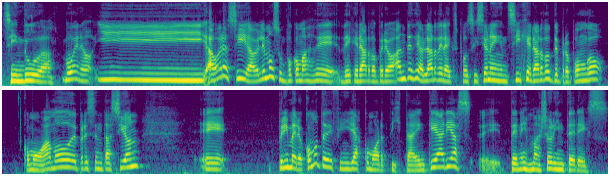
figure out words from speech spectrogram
Sin duda. Bueno, y ahora sí, hablemos un poco más de, de Gerardo, pero antes de hablar de la exposición en sí, Gerardo, te propongo como a modo de presentación, eh, primero, ¿cómo te definirías como artista? ¿En qué áreas eh, tenés mayor interés?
